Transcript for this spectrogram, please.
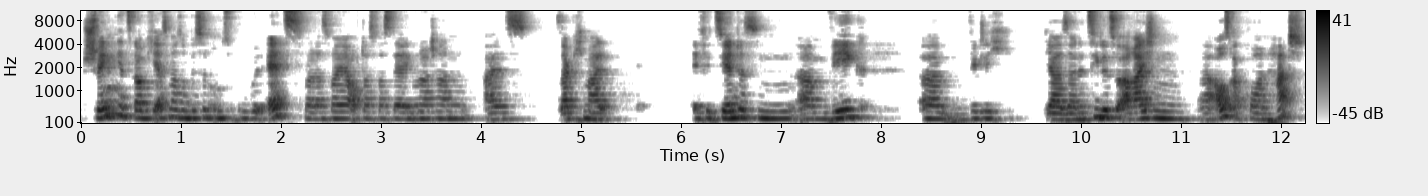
schwenken jetzt, glaube ich, erstmal so ein bisschen um zu Google Ads, weil das war ja auch das, was der Jonathan als, sag ich mal, effizientesten ähm, Weg äh, wirklich ja seine Ziele zu erreichen äh, auserkoren hat.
